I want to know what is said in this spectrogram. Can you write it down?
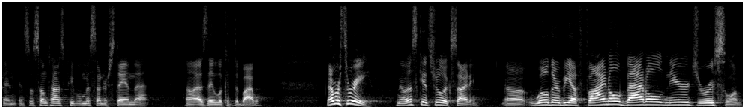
And, and so sometimes people misunderstand that uh, as they look at the Bible. Number three, now this gets real exciting. Uh, will there be a final battle near Jerusalem?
